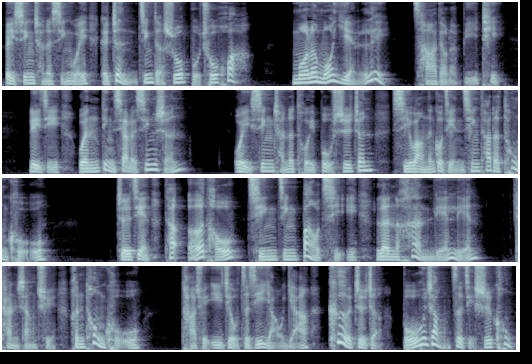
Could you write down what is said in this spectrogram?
被星辰的行为给震惊的说不出话，抹了抹眼泪，擦掉了鼻涕，立即稳定下了心神，为星辰的腿部施针，希望能够减轻他的痛苦。只见他额头青筋暴起，冷汗连连，看上去很痛苦。他却依旧自己咬牙克制着，不让自己失控。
